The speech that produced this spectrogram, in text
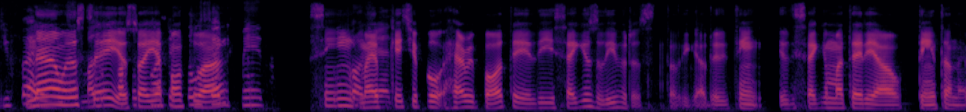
diferentes. Não, eu sei, eu, só ia pontuar. Segmento, Sim, mas é porque, tipo, Harry Potter, ele segue os livros, tá ligado? Ele tem. Ele segue o material, tenta, né?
